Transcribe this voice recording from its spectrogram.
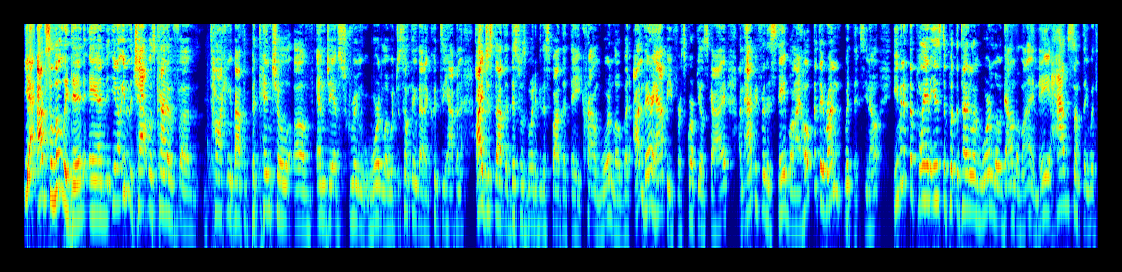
yeah, absolutely did. And you know, even the chat was kind of uh, talking about the potential of MJF screwing Wardlow, which is something that I could see happen. I just thought that this was going to be the spot that they crowned Wardlow, but I'm very happy for Scorpio Sky. I'm happy for the stable, and I hope that they run with this. You know, even if the plan is to put the title on Wardlow down the line, they have something with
